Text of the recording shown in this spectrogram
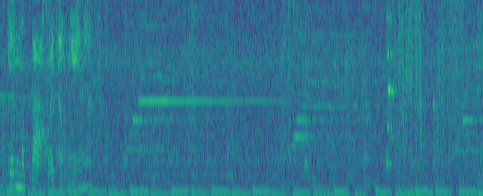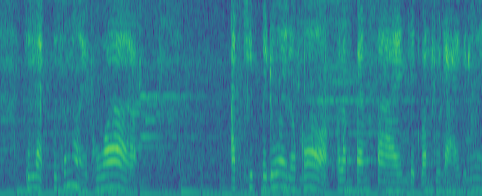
ใครเอาแจ็คเก็ตมาตากไว้แถวนี้เนี่ยจะแหลกไปสักหน่อยเพราะว่าอัดคลิปไปด้วยแล้วก็กำลังแปลงไฟล์ 7 วันทูดายไปด้วย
